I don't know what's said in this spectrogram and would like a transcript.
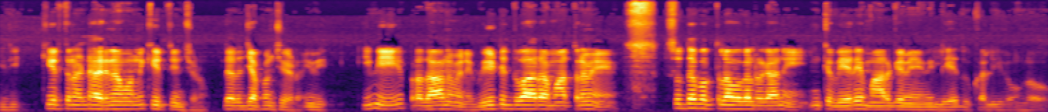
ఇది కీర్తన అంటే హరినామాన్ని కీర్తించడం లేదా జపం చేయడం. ఇవి ఇవి ప్రధానమైనవి. వీటి ద్వారా మాత్రమే శుద్ధ భక్తులు అవ్వగలరు కానీ ఇంకా వేరే మార్గం ఏమీ లేదు కలియుగంలో.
